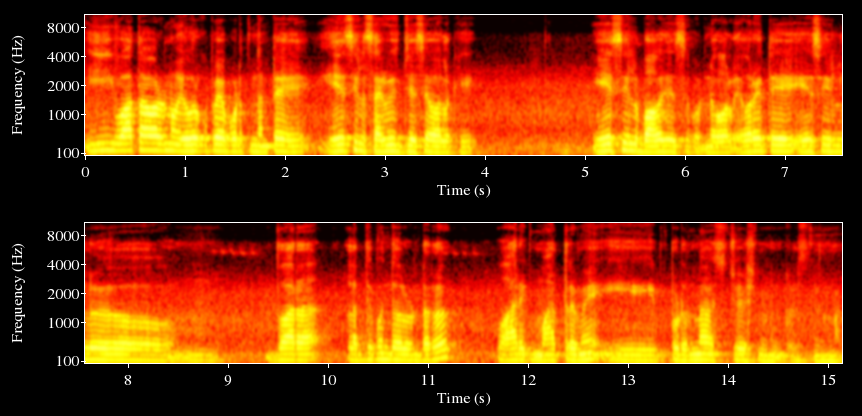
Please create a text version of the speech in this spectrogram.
ఈ వాతావరణం ఎవరికి ఉపయోగపడుతుందంటే ఏసీలు సర్వీస్ చేసే వాళ్ళకి ఏసీలు బాగా చేసుకునే వాళ్ళు ఎవరైతే ఏసీలు ద్వారా లబ్ధి పొందే వాళ్ళు ఉంటారో వారికి మాత్రమే ఈ ఇప్పుడున్న సిచ్యువేషన్ తెలుస్తుందన్నమాట.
